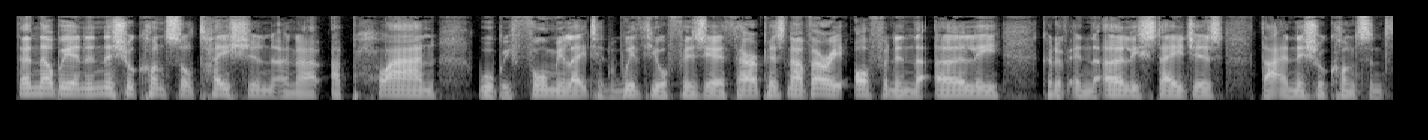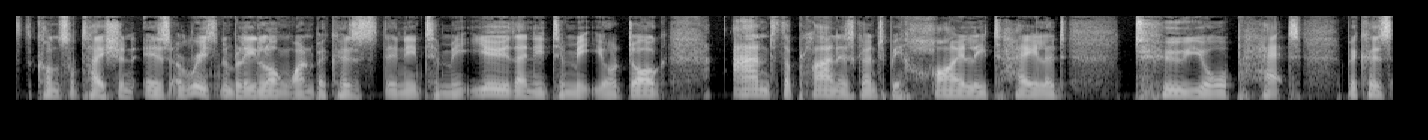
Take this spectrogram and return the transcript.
Then there'll be an initial consultation and a, a plan will be formulated with your physiotherapist. Now, very often in the early kind of in the early stages, that initial consult- consultation is a reasonably long one because they need to meet you, they need to meet your dog, and the plan is going to be highly tailored to your pet because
